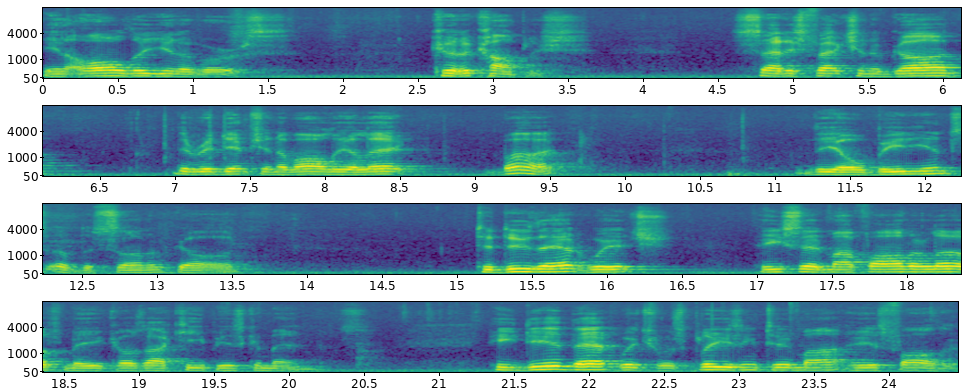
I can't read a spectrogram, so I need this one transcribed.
in all the universe could accomplish satisfaction of God, the redemption of all the elect, but the obedience of the Son of God to do that which he said, My Father loves me because I keep his commandments. He did that which was pleasing to my, his Father.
